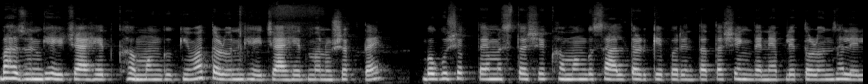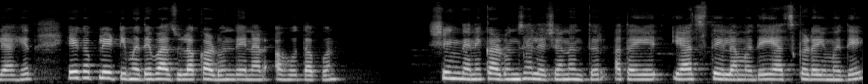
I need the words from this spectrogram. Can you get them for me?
भाजून घ्यायचे आहेत. खमंग किंवा तळून घ्यायचे आहेत म्हणू शकताय. बघू शकताय मस्त असे खमंग साल तडकेपर्यंत आता शेंगदाणे आपले तळून झालेले आहेत. हे एका प्लेटीमध्ये बाजूला काढून देणार आहोत आपण. शेंगदाणे काढून झाल्याच्यानंतर आता याच तेलामध्ये याच कढईमध्ये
